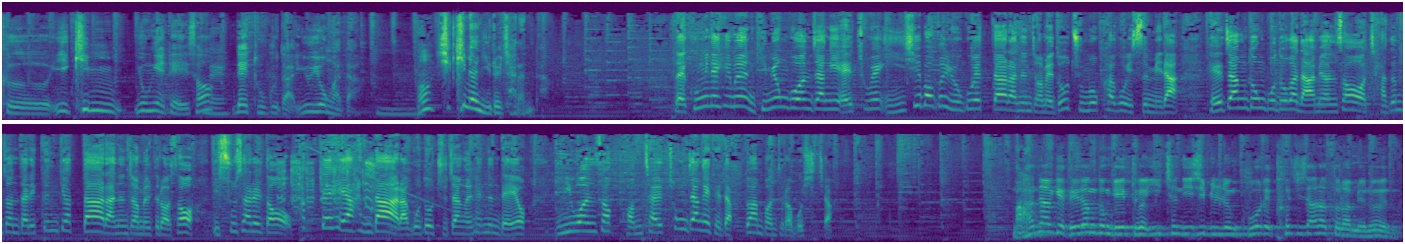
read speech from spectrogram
그 이 김용에 대해서 네. 내 도구다, 유용하다. 음. 어? 시키면 일을 잘한다. 네, 국민의힘은 김용 부 원장이 애초에 20억을 요구했다라는 점에도 주목하고 있습니다. 대장동 보도가 나면서 자금 전달이 끊겼다라는 점을 들어서 이 수사를 더 확대해야 한다라고도 주장을 했는데요. 이원석 검찰총장의 대답도 한번 들어보시죠. 만약에 대장동 게이트가 2021년 9월에 터지지 않았더라면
